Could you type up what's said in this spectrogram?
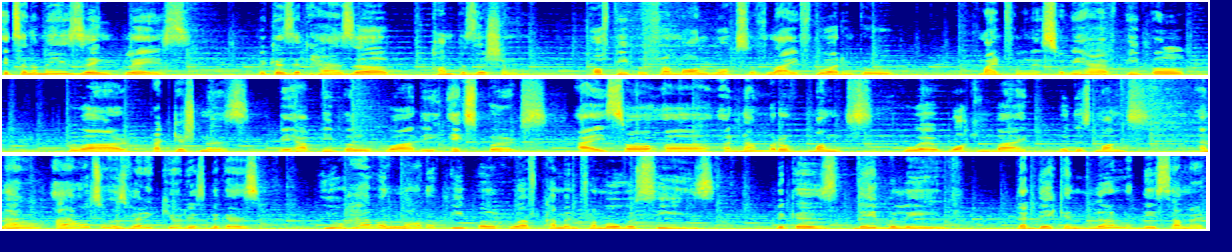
It's an amazing place because it has a composition of people from all walks of life who are into mindfulness. So we have people who are practitioners, we have people who are the experts. I saw a, a number of monks who were walking by, Buddhist monks, and I, I also was very curious because you have a lot of people who have come in from overseas because they believe that they can learn at the summit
